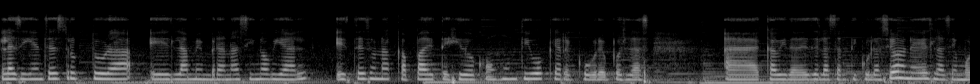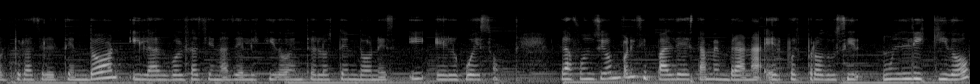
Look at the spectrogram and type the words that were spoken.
La siguiente estructura es la membrana sinovial. Esta es una capa de tejido conjuntivo que recubre pues las ah, cavidades de las articulaciones, las envolturas del tendón y las bolsas llenas de líquido entre los tendones y el hueso. La función principal de esta membrana es pues producir un líquido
